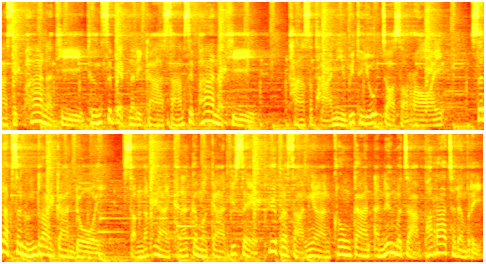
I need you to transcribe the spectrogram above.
า15 นาทีถึง 11นาฬิกา35 นาที ทางสถานีวิทยุจสร้อยสนับสนุนรายการโดย สำนักงานคณะกรรมการพิเศษเพื่อประสานงานโครงการอันเนื่องมาจากพระราชดำริ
